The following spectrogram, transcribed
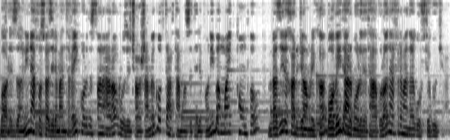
بارزانی نخست وزیر منطقه کردستان عراق روز چهارشنبه گفت در تماس تلفنی با مایک پومپو وزیر خارجه آمریکا با وی در مورد تحولات اخیر منطقه گفتگو کرد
